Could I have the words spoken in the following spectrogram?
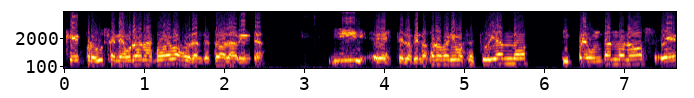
que produce neuronas nuevas durante toda la vida. Y este, lo que nosotros venimos estudiando y preguntándonos es,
